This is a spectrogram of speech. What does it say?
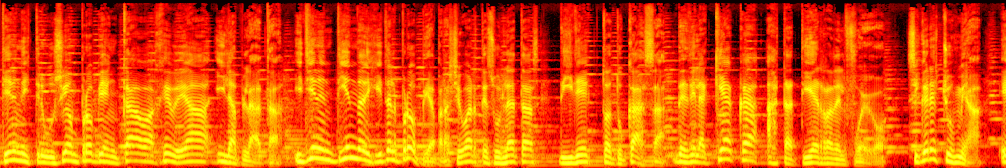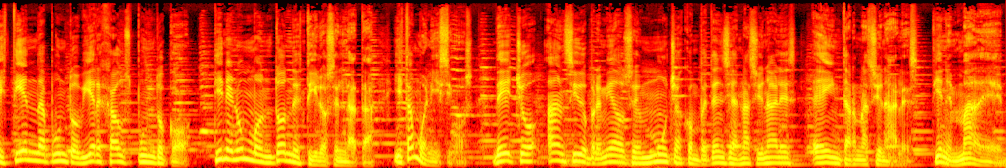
tienen distribución propia en Cava, GBA y La Plata. Y tienen tienda digital propia para llevarte sus latas directo a tu casa, desde La Quiaca hasta Tierra del Fuego. Si querés chusmear, es tienda.bierhouse.co. Tienen un montón de estilos en lata y están buenísimos. De hecho, han sido premiados en muchas competencias nacionales e internacionales. Tienen más de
